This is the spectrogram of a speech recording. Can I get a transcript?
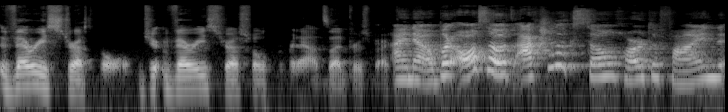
very stressful, very stressful from an outside perspective. I know. But also, it's actually like so hard to find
